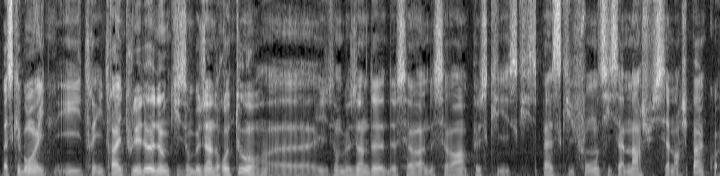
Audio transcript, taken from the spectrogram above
Parce que bon, ils, ils, ils, travaillent tous les deux, donc ils ont besoin de retour. Euh, ils ont besoin de, de, savoir, de savoir un peu ce qui, ce qui se passe, ce qu'ils font, si ça marche ou si ça marche pas, quoi.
